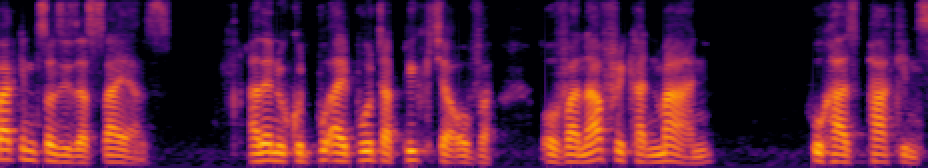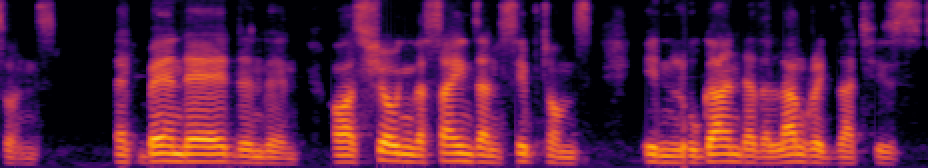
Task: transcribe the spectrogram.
Parkinson's is a science. And then we could put, I put a picture of, of an African man who has Parkinson's, like bended, and then I was showing the signs and symptoms in Luganda, the language that is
